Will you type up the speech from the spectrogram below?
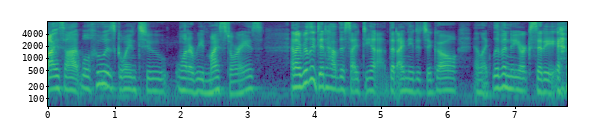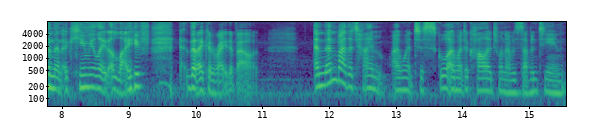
I thought, well, who is going to want to read my stories? And I really did have this idea that I needed to go and like live in New York City and then accumulate a life that I could write about. And then by the time I went to school, I went to college when I was 17,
